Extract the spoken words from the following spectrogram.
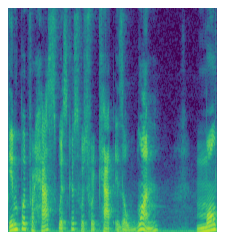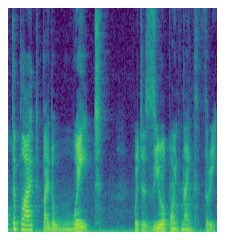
input for has whiskers, which for cat is a 1, multiplied by the weight, which is 0.93.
